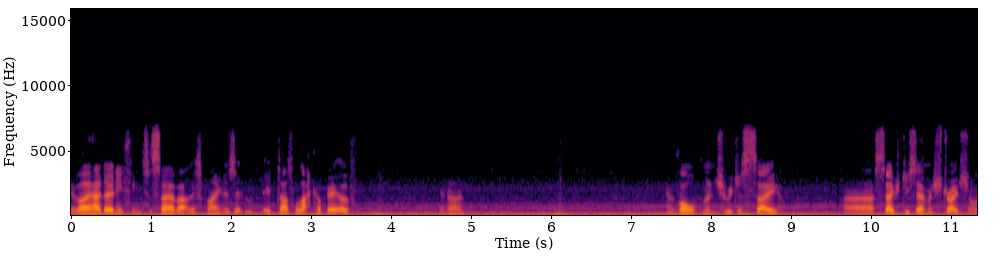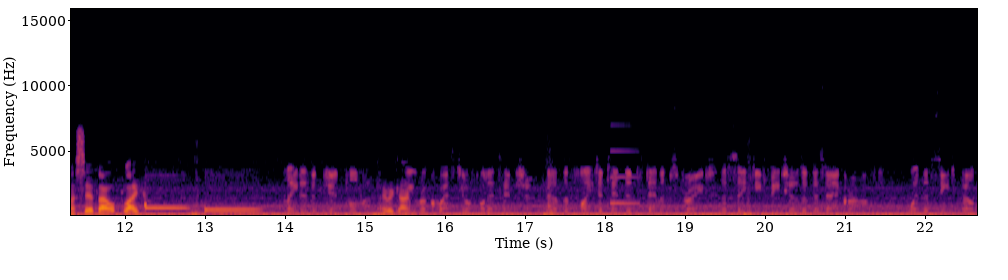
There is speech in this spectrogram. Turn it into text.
if I had anything to say about this plane is it it does lack a bit of you know involvement should we just say uh, safety demonstration let's see if that will play Ladies and gentlemen, there we go we request your full attention as the flight attendants demonstrate the safety features of this aircraft. When the seatbelt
